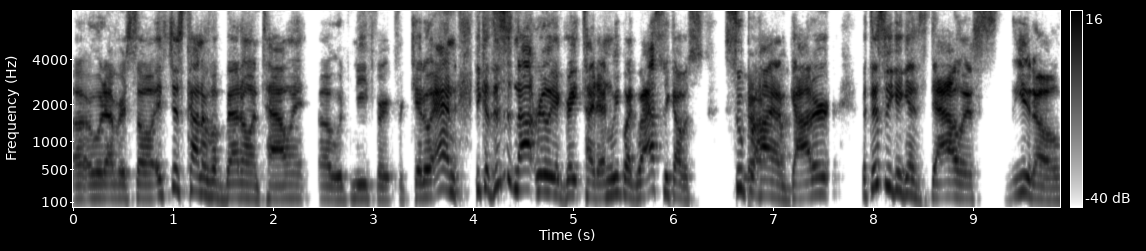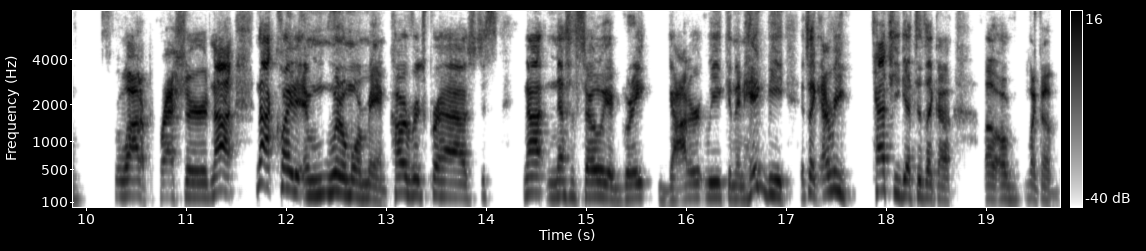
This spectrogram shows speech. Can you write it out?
uh, or whatever. So it's just kind of a bet on talent uh, with me for, for Kittle. And because this is not really a great tight end week. Like last week, I was super Yeah. high on Goedert, but this week against Dallas, you know, a lot of pressure, not not quite and a little more man coverage, perhaps, just not necessarily a great Goedert week. And then Higbee, it's like every catch he gets is like a, a, a- like a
